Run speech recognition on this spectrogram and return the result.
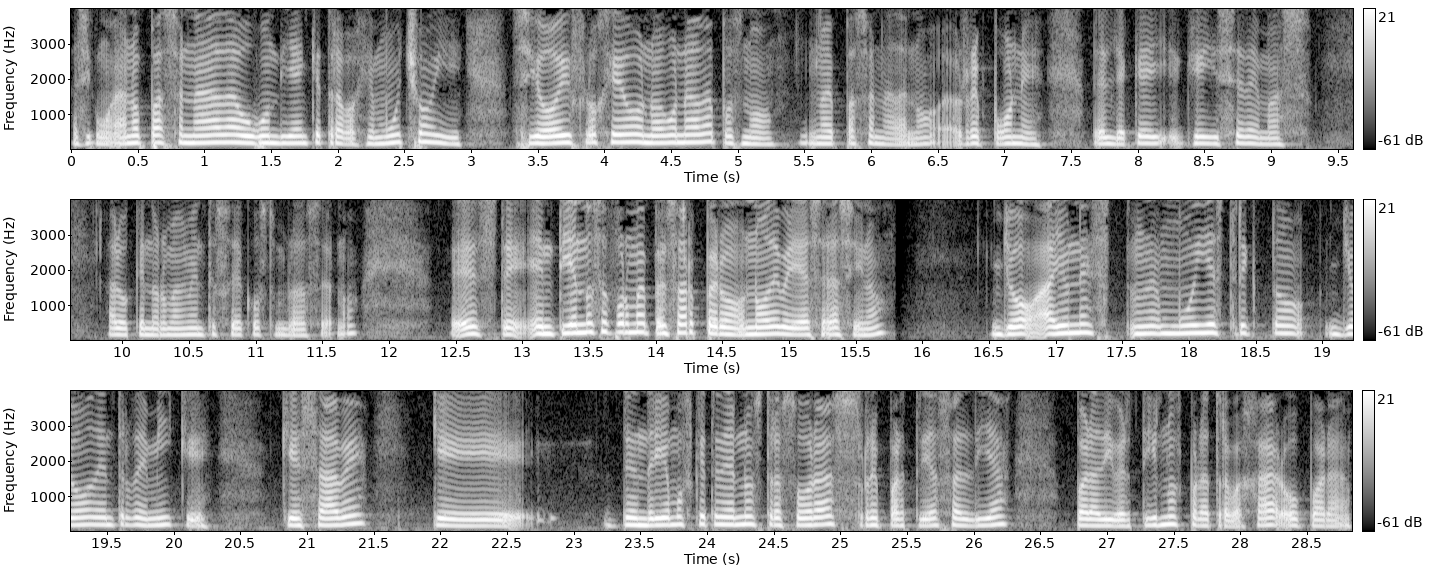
Así como, ah, no pasa nada, hubo un día en que trabajé mucho y si hoy flojeo no hago nada, pues no, no pasa nada, ¿no? Repone del día que, que hice de más a lo que normalmente estoy acostumbrado a hacer, ¿no? Este, entiendo esa forma de pensar, pero no debería ser así, ¿no? Yo, hay un, muy estricto yo dentro de mí que, que sabe que tendríamos que tener nuestras horas repartidas al día para divertirnos, para trabajar o para,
